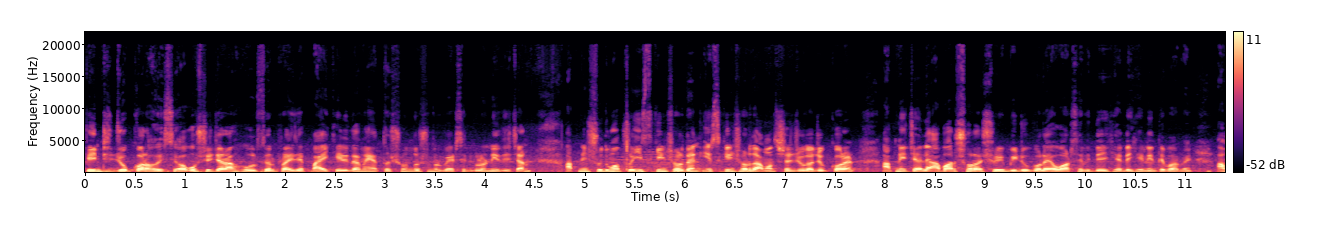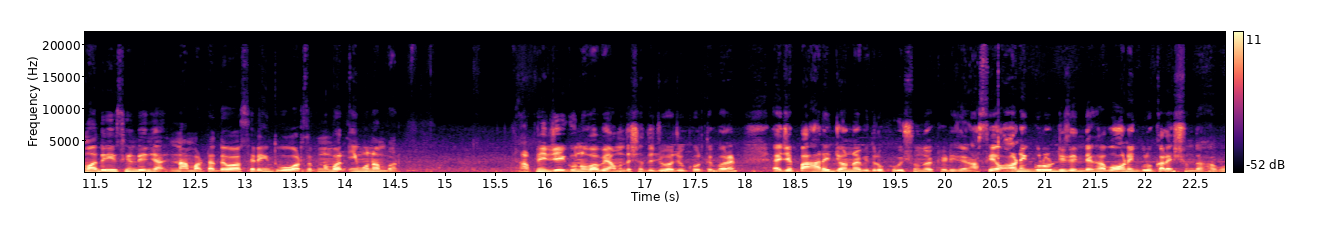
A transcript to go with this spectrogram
প্রিন্ট যোগ করা হয়েছে। অবশ্যই যারা হোলসেল প্রাইসে পাইকারি দামে এত সুন্দর সুন্দর বেডশিটগুলো নিতে চান, আপনি শুধুমাত্র স্ক্রিনশট দেন স্ক্রিনশট দিয়ে আমাদের সাথে যোগাযোগ করেন। আপনি চাইলে আবার সরাসরি ভিডিও করে হোয়াটসঅ্যাপে দেখে দেখে নিতে পারবেন। আমাদের স্ক্রিন নাম্বারটা দেওয়া সেটা কিন্তু হোয়াটসঅ্যাপ নাম্বার ইমো নাম্বার আপনি যে কোনোভাবে আমাদের সাথে যোগাযোগ করতে পারেন। এই যে পাহাড়ি ঝর্ণার ভিতরে খুবই সুন্দর একটা ডিজাইন আজকে অনেকগুলো ডিজাইন দেখাবো, অনেকগুলো কালেকশন দেখাবো।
